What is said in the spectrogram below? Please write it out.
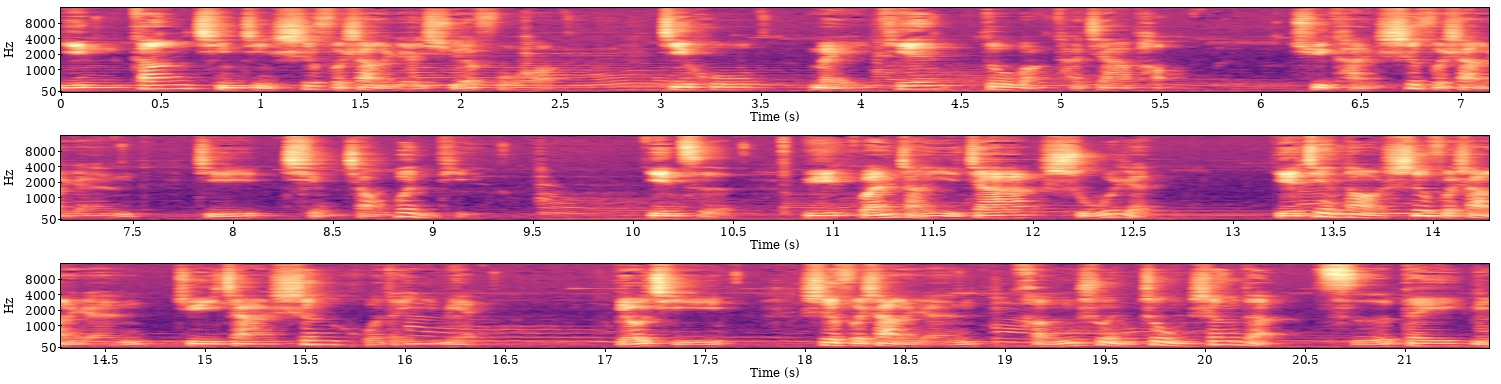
因刚亲近师父上人学佛，几乎每天都往他家跑，去看师父上人。及请教问题，因此与馆长一家熟人，也见到师傅上人居家生活的一面，尤其师傅上人恒顺众生的慈悲与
